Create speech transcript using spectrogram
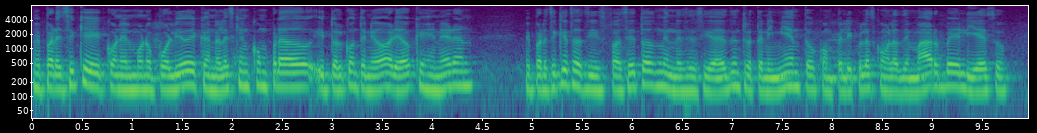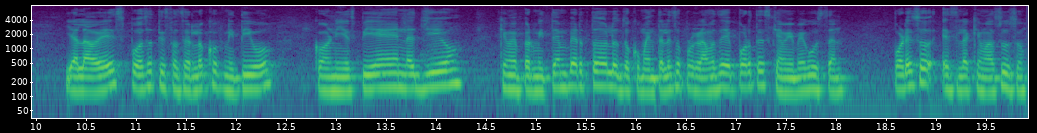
Me parece que con el monopolio de canales que han comprado y todo el contenido variado que generan, me parece que satisface todas mis necesidades de entretenimiento con películas como las de Marvel y eso. Y a la vez puedo satisfacer lo cognitivo con ESPN, la Geo, que me permiten ver todos los documentales o programas de deportes que a mí me gustan. Por eso es la que más uso.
